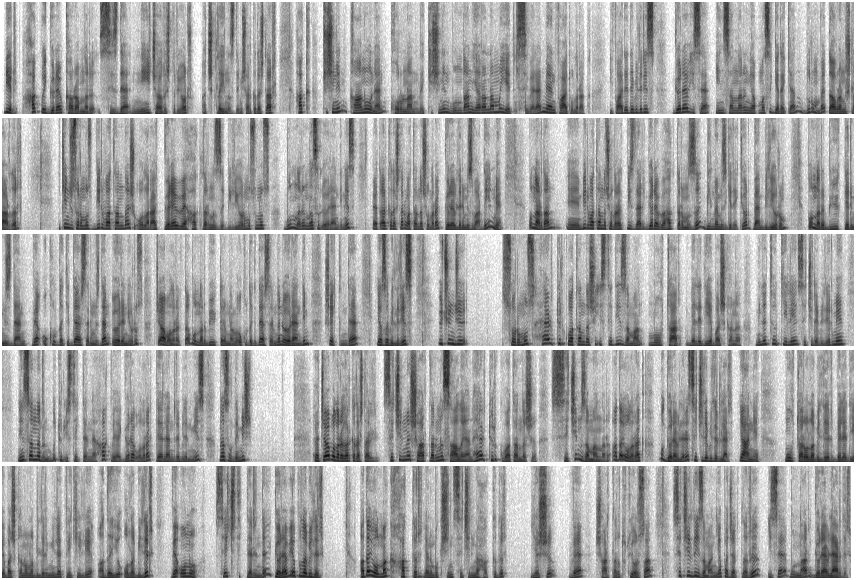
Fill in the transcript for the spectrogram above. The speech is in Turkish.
1. Hak ve görev kavramları sizde neyi çağrıştırıyor? Açıklayınız demiş arkadaşlar. Hak, kişinin kanunen korunan ve kişinin bundan yararlanma yetkisi veren menfaat olarak ifade edebiliriz. Görev ise insanların yapması gereken durum ve davranışlardır. İkinci sorumuz bir vatandaş olarak görev ve haklarınızı biliyor musunuz? Bunları nasıl öğrendiniz? Evet arkadaşlar vatandaş olarak görevlerimiz var değil mi? Bunlardan e, bir vatandaş olarak bizler görev ve haklarımızı bilmemiz gerekiyor. Ben biliyorum. Bunları büyüklerimizden ve okuldaki derslerimizden öğreniyoruz. Cevap olarak da bunları büyüklerimden ve okuldaki derslerimden öğrendim şeklinde yazabiliriz. Üçüncü sorumuz her Türk vatandaşı istediği zaman muhtar, belediye başkanı, milletvekili seçilebilir mi? İnsanların bu tür isteklerine hak veya görev olarak değerlendirebilir miyiz? Nasıl demiş? Evet cevap olarak arkadaşlar seçilme şartlarını sağlayan her Türk vatandaşı seçim zamanları aday olarak bu görevlere seçilebilirler. Yani muhtar olabilir, belediye başkanı olabilir, milletvekili adayı olabilir ve onu seçtiklerinde görev yapılabilir. Aday olmak haktır. Yani bu kişinin seçilme hakkıdır. Yaşı ve şartları tutuyorsa seçildiği zaman yapacakları ise bunlar görevlerdir.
